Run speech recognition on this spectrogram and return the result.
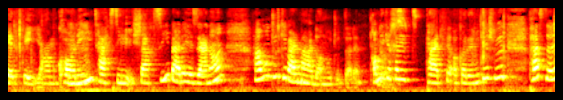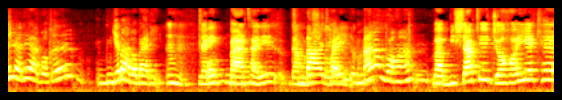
حرفه‌ای هم کاری تحصیلی شخصی برای زنان همونجور که برای مردان وجود داره. خب که خیلی تعریف آکادمیکش بود. پس داره یعنی در واقع میگه برابری. یعنی خب، برتری برتری. منم واقعا و بیشتر توی جاهایی که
